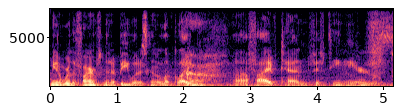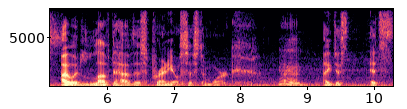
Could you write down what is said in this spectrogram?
You know, where the farm's going to be, what it's going to look like. Uh, uh, 5, 10, 15 years? I would love to have this perennial system work. Uh, hmm. Uh, I just, it's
